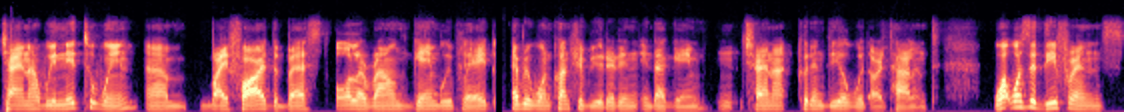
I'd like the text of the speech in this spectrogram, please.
China. We need to win. Um, by far the best all-around game we played. Everyone contributed in, in that game. Mm, China couldn't deal with our talent. What was the difference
